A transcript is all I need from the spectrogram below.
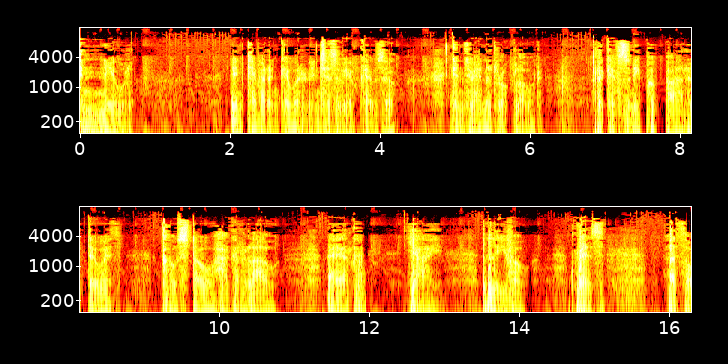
yn newl. yn cefer yn gywyr yn sydd fi o cewsel, cyn ddiwen y drog lawr, rygefsyn ni pob par y dywydd, cawstow hagar law, erch, iau, lifo, mes, a tho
